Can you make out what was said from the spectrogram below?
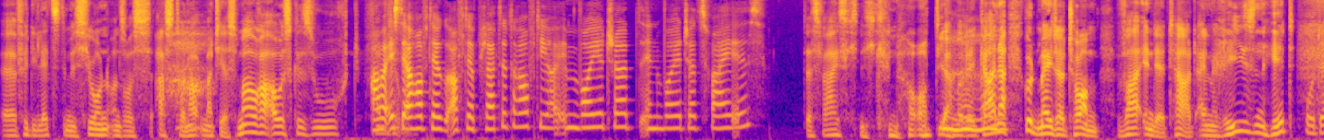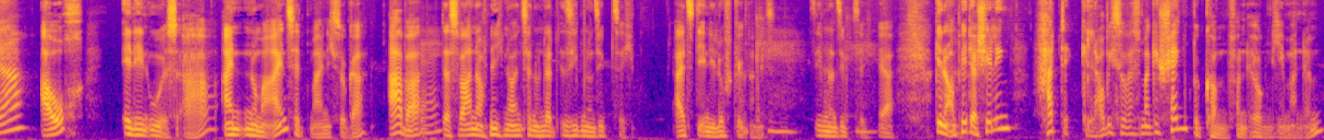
äh, für die letzte Mission unseres Astronauten Matthias Maurer ausgesucht. Fand Aber ist er auch auf der, auf der Platte drauf, die im Voyager, in Voyager 2 ist? Das weiß ich nicht genau, ob die Amerikaner. Gut, Major Tom war in der Tat ein Riesenhit. Oder? Auch in den USA. Ein Nummer 1 Hit, meine ich sogar. Aber Okay. das war noch nicht 1977, als die in die Luft gegangen ist. 77, ja. Genau, und Peter Schilling hat, glaube ich, sowas mal geschenkt bekommen von irgendjemandem.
